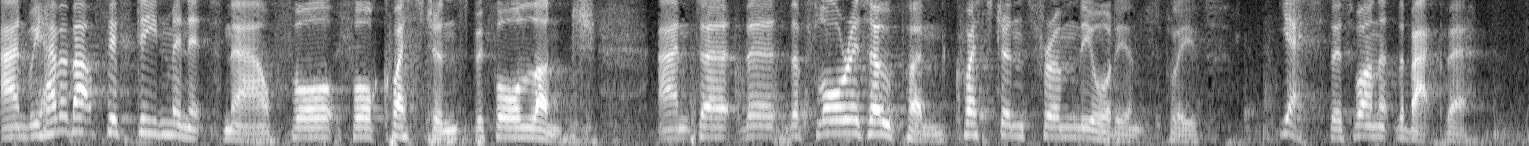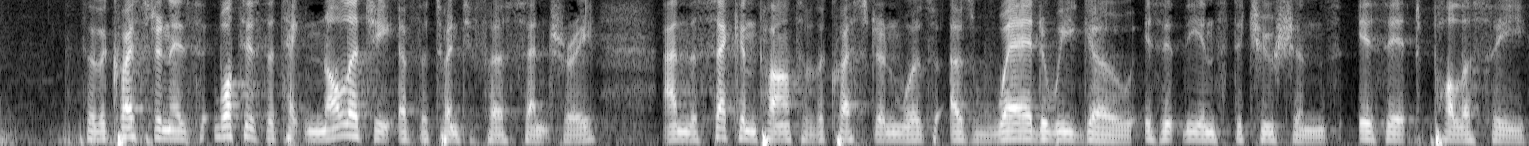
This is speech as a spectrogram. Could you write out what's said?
And we have about 15 minutes now for, for questions before lunch. And uh, the, the floor is open. Questions from the audience, please. Yes, there's one at the back there. So the question is what is the technology of the 21st century? And the second part of the question was as where do we go? Is it the institutions? Is it policy?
